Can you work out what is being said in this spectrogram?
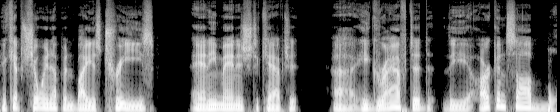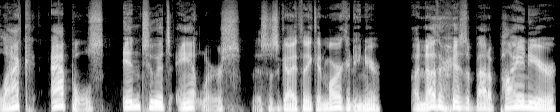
it kept showing up in by his trees, and he managed to capture it. Uh, he grafted the Arkansas black apples into its antlers. This is a guy thinking marketing here. Another is about a pioneer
